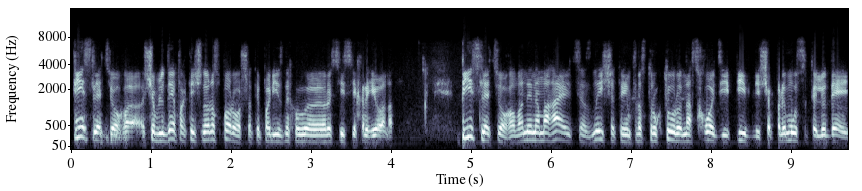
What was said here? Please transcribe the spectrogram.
Після цього, щоб людей фактично розпорошити по різних е, російських регіонах. Після цього вони намагаються знищити інфраструктуру на сході і півдні, щоб примусити людей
